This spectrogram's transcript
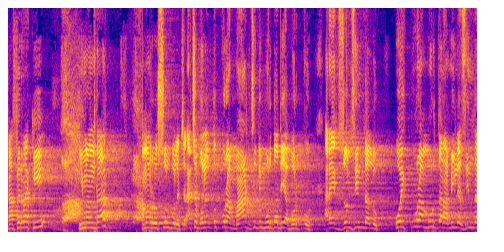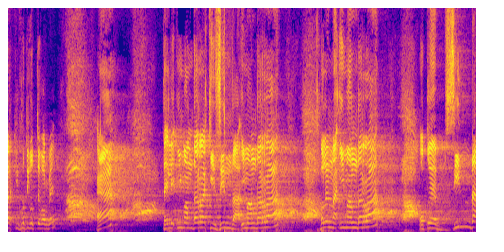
কাফেররা কি? ইমানদার? আমার রসুল বলেছেন। আচ্ছা বলেন তো পুরা মাঠ যদি মুর্দা দিয়া ভরপুর আর একজন জিন্দা লোক ওই পুরা মুর্দারা মিলে জিন্দার কি ক্ষতি করতে পারবে? হ্যাঁ? তাইলে ইমানদাররা কি জিন্দা? ইমানদাররা? বলেন না ইমানদাররা? অতএব জিন্দা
